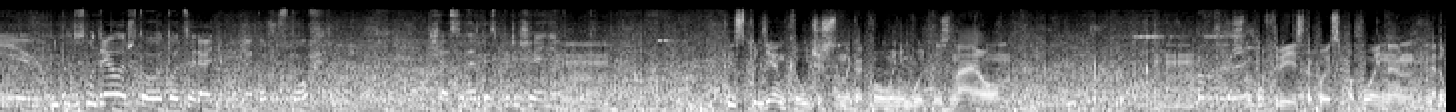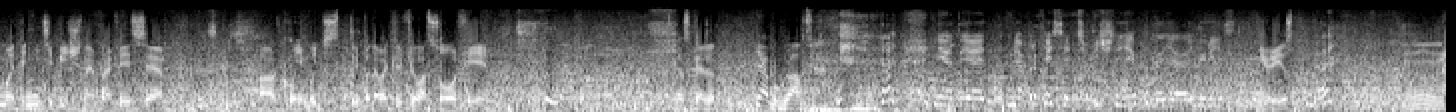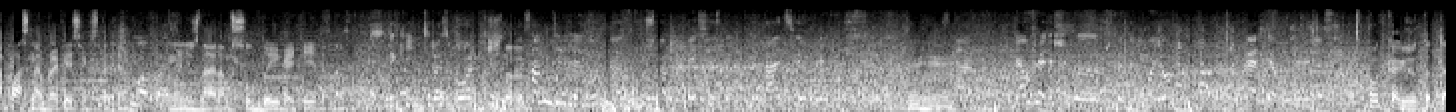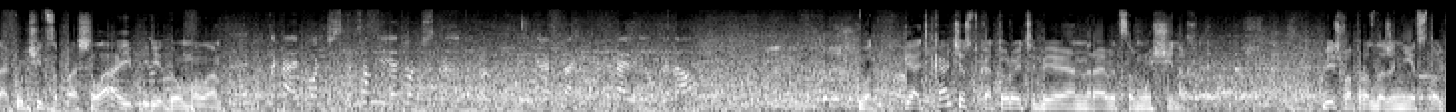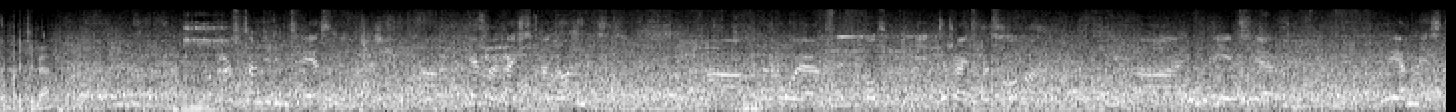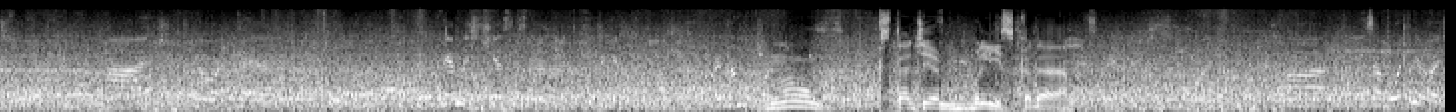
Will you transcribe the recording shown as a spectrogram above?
И не предусмотрела, что тот зарядник у меня тоже сдох. Сейчас энергосбережение. Ты студентка, учишься на какого-нибудь, не знаю, что-то в тебе есть такое спокойное. Я думаю, это нетипичная профессия. А, Какой-нибудь преподаватель философии. Сейчас скажет, я бухгалтер. Нет, я, у меня профессия типичная некуда, я юрист. Юрист? Да. М, опасная профессия, кстати. Почему опасная? Ну, не знаю, там суды какие-то там. Сюда какие-нибудь разборки. На самом деле нудная, скучная профессия с документацией преимущественно. Я уже решила, что это не мое. Вряд ли я буду юристом. Вот как же это так? Учиться пошла и передумала. Это такая творческая. На самом деле я творческая натура. Наверное, так правильно угадал. Вот, пять качеств, которые тебе нравятся в мужчинах. Видишь, вопрос даже не столько про тебя. Вопрос на самом деле интересный. А, Первое качество – надежность. А, Второе – он должен уметь держать свое слово. А, Третье – верность. А Четвертое – верность, честность, наверное, это все-таки к одному Ну, кстати, близко, да. А, заботливость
